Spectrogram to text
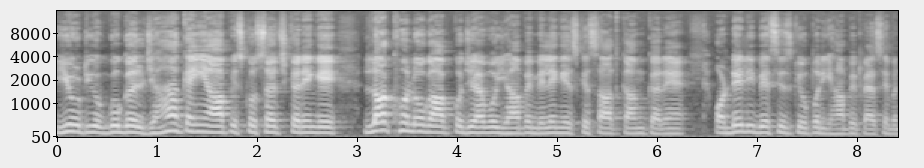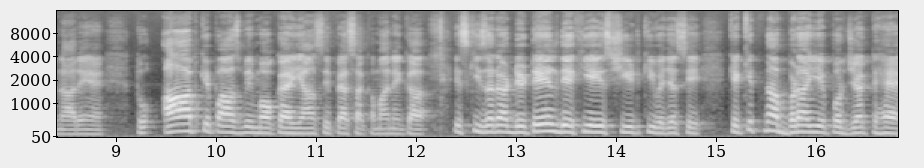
यूट्यूब गूगल जहाँ कहीं आप इसको सर्च करेंगे, लाखों लोग आपको जो है वो यहाँ पे मिलेंगे, इसके साथ काम कर रहे हैं और डेली बेसिस के ऊपर यहाँ पे पैसे बना रहे हैं। तो आपके पास भी मौका है यहाँ से पैसा कमाने का। इसकी ज़रा डिटेल देखिए इस शीट की वजह से कि कितना बड़ा ये प्रोजेक्ट है,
